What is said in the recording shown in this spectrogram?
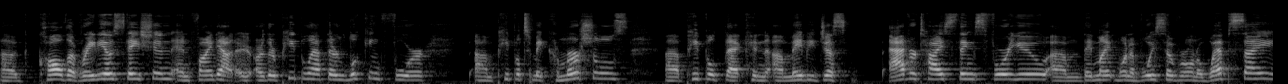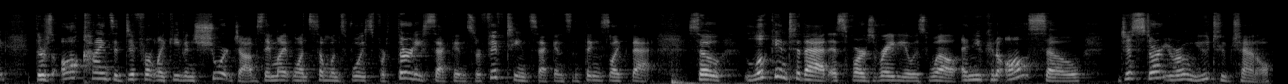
uh, call the radio station and find out, are, there people out there looking for um, people to make commercials, uh, people that can uh, maybe just advertise things for you. Um, they might want a voiceover on a website. There's all kinds of different, like even short jobs. They might want someone's voice for 30 seconds or 15 seconds and things like that. So look into that as far as radio as well. And you can also just start your own YouTube channel.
